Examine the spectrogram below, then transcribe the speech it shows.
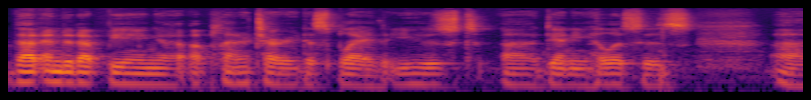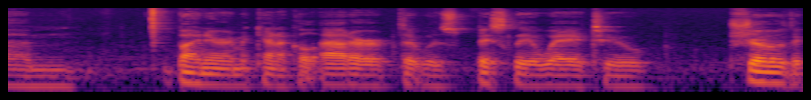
that ended up being a, a, planetary display that used uh, Danny Hillis's um, binary mechanical adder that was basically a way to show the,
